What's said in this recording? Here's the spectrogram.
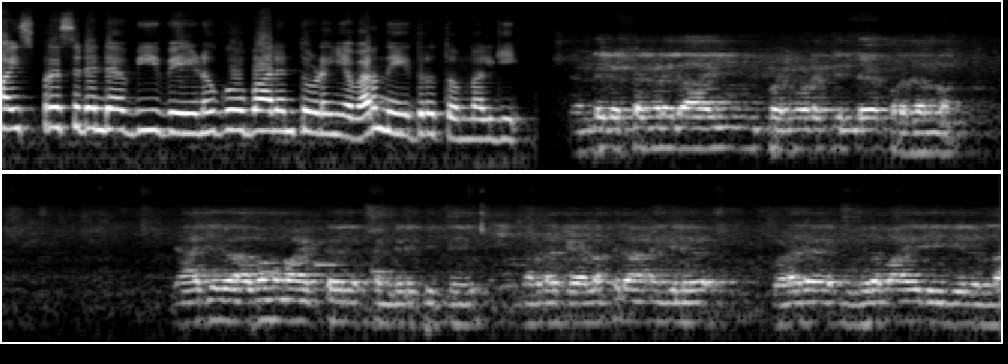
vice president V Venugopalan തുടങ്ങിയവർ നേതൃത്വം നൽകി. രണ്ട് ഘട്ടങ്ങളിലായി ഈ പണിമുടക്കിന്റെ പ്രചരണം രാജ്യവ്യാപകമായിട്ട് സംഘടിപ്പിച്ച് നമ്മുടെ കേരളത്തിലാണെങ്കിൽ വളരെ വിപുലമായ രീതിയിലുള്ള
